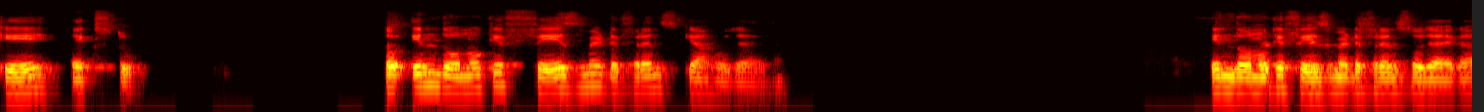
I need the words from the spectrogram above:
K X two तो इन दोनों के फ़ेज़ में डिफरेंस क्या हो जाएगा? इन दोनों के फ़ेज़ में डिफरेंस हो जाएगा।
